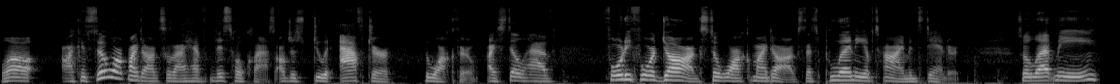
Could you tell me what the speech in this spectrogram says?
"Well, I can still walk my dogs because I have this whole class. I'll just do it after the walkthrough. I still have." 44 dogs to walk my dogs. That's plenty of time in standard. So let me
